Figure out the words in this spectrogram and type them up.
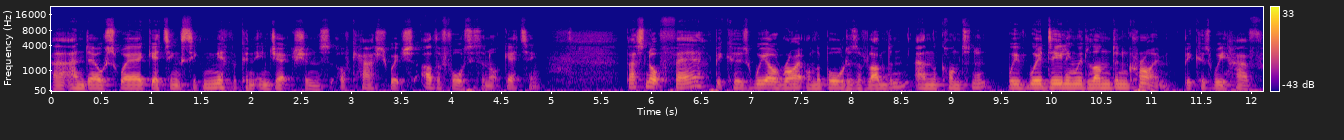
uh, and elsewhere getting significant injections of cash which other forces are not getting. That's not fair because we are right on the borders of London and the continent. we are dealing with London crime because we have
